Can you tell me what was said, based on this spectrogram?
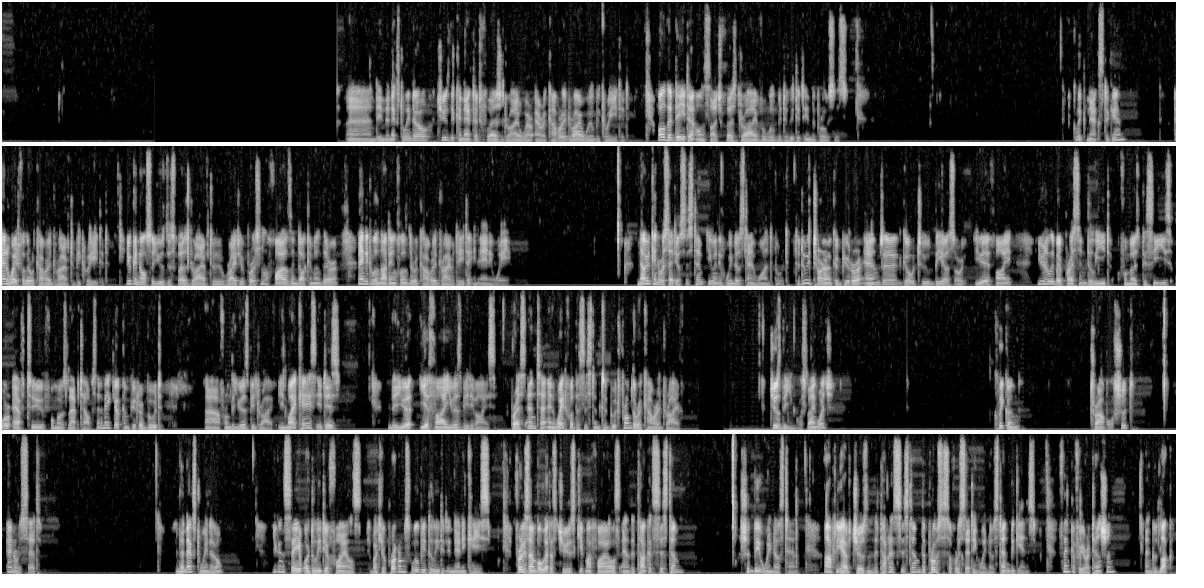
And in the next window, choose the connected flash drive where a recovery drive will be created. All the data on such flash drive will be deleted in the process. Click Next again and wait for the recovery drive to be created. You can also use this flash drive to write your personal files and documents there, and it will not influence the recovery drive data in any way. Now you can reset your system even if Windows 10 won't boot. To do it, turn on a computer and uh, go to BIOS or UEFI, usually by pressing Delete for most PCs or F2 for most laptops, and make your computer boot uh, from the USB drive. In my case, it is the UEFI USB device. Press Enter and wait for the system to boot from the recovery drive. Choose the English language Click on Troubleshoot and Reset. In the next window, you can save or delete your files, but your programs will be deleted in any case. For example, let us choose Keep My Files and the target system should be Windows 10. After you have chosen the target system, the process of resetting Windows 10 begins. Thank you for your attention and good luck!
